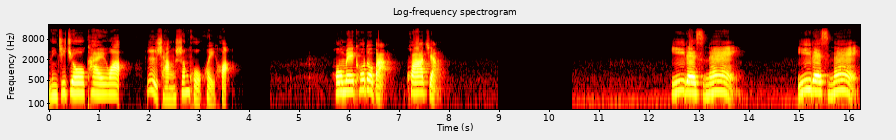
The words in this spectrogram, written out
日常会話、日常生活会話。褒め言葉、夸奖。いいですね。いいですね。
